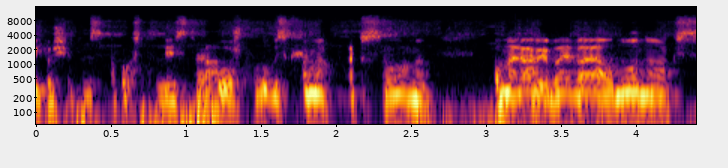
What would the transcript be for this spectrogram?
īpaši tas augsts stāvošs publiskā amatpersona, tomēr agri vai vēl nonāks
